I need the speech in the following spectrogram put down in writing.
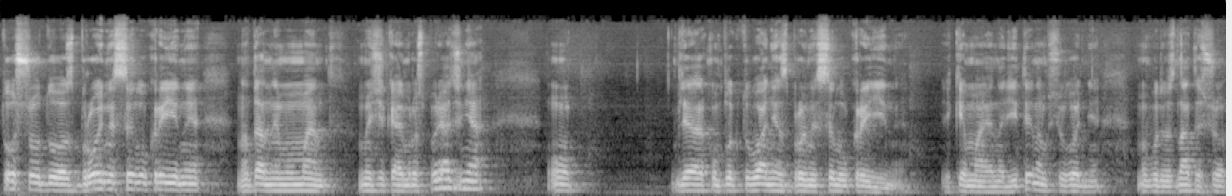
То, що до Збройних сил України на даний момент ми чекаємо розпорядження от, для комплектування Збройних сил України, яке має надійти нам сьогодні. Ми будемо знати, що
